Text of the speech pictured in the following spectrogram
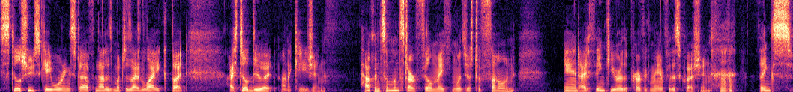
still shoot skateboarding stuff, not as much as I'd like, but I still do it on occasion. How can someone start filmmaking with just a phone? And I think you are the perfect man for this question. Thanks,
